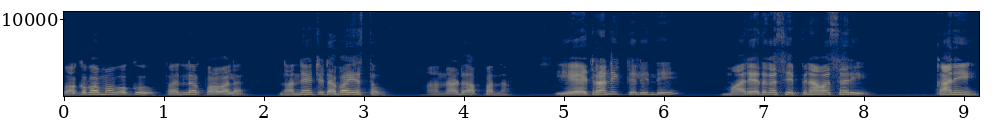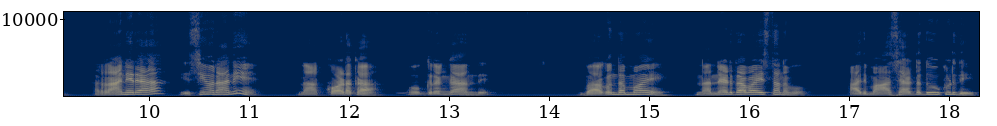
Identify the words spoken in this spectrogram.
ఒగ్గబమ్మ ఒగ్గు పనిలోకి పోవాలా? నన్నేంటి డబ్బా వేస్తావు? అన్నాడు అప్పన్న. ఏట్రా నీకు తెలియంది మరేదగా చెప్పినావా? సరి. కానీ రానిరా? విషయం రాని? నా కొడక ఉగ్రంగా అంది. బాగుందమ్మాయ్ నన్నేడు దబాయిస్తానవు అది మా సెడ్డ దూకుడిది.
